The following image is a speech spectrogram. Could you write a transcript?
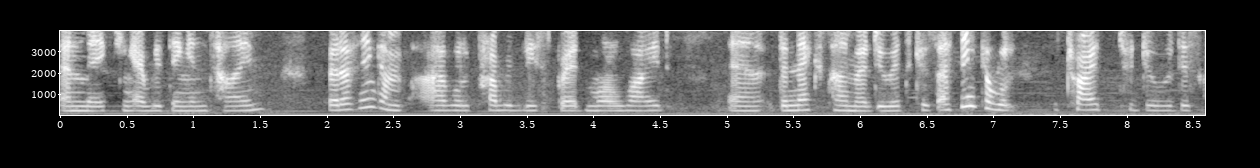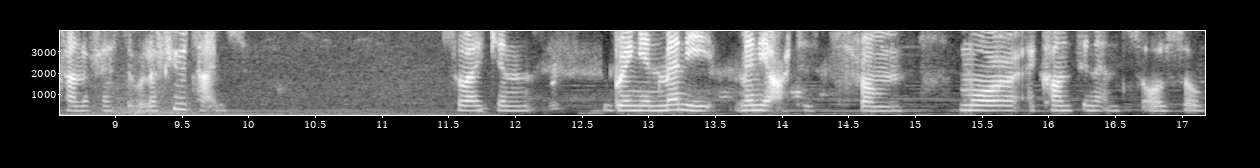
and making everything in time. But I think I'm I will probably spread more wide uh, the next time I do it because I think I will try to do this kind of festival a few times so I can bring in many many artists from more continents also.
